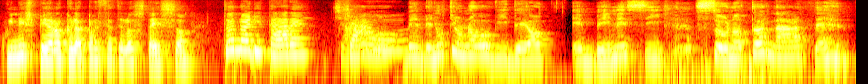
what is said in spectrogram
quindi spero che lo apprezzate lo stesso. Torno a editare. Ciao, benvenuti a un nuovo video. Ebbene sì, sono tornate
